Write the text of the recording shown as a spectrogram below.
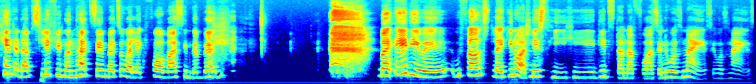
He ended up sleeping on that same bed. So we're like four of us in the bed. but anyway, we felt like, you know, at least he he did stand up for us and it was nice. It was nice.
